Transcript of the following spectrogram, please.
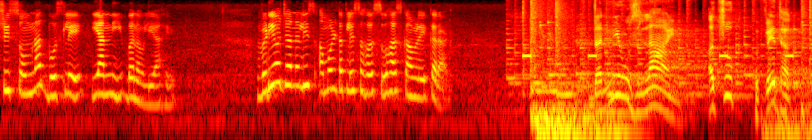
श्री सोमनाथ भोसले यांनी बनवली आहे. व्हिडिओ जर्नलिस्ट अमोल टकलेसह Suhas Kamble Karad. The news line अचूक वेधक.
